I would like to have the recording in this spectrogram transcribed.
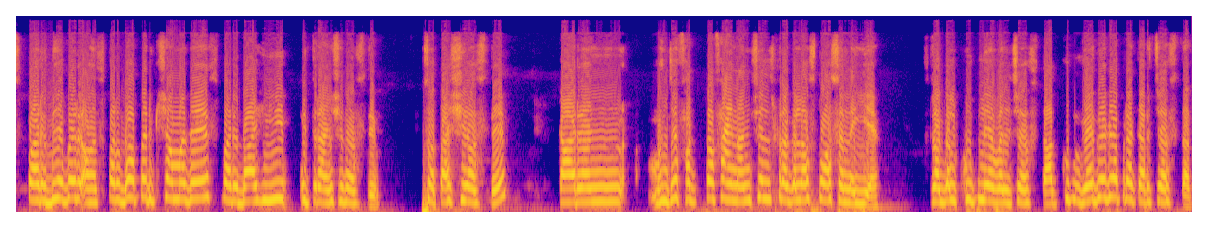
स्पर्धेवर स्पर्धा परीक्षामध्ये स्पर्धा ही इतरांशी नसते. स्वतःशी असते. कारण म्हणजे फक्त फायनान्शियल स्ट्रगल असतो असं नाहीये. स्ट्रगल खूप लेवलचे असतात खूप वेगवेगळ्या प्रकारचे असतात.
